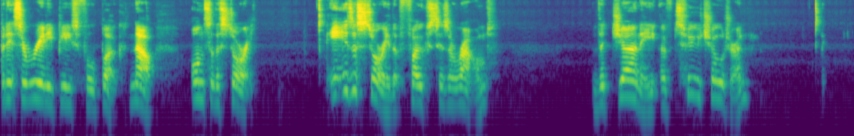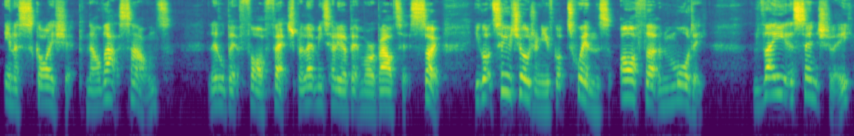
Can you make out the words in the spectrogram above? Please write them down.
But it's a really beautiful book. Now, onto the story. It is a story that focuses around the journey of two children in a skyship. Now that sounds a little bit far-fetched, but let me tell you a bit more about it. So, you've got two children, you've got twins, Arthur and Maudie. They essentially,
